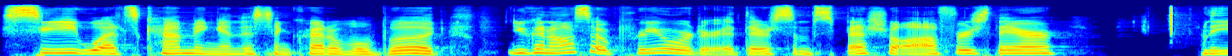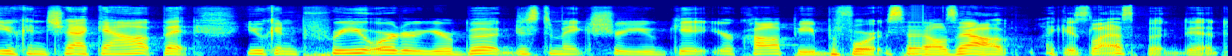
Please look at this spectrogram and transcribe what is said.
see what's coming coming in this incredible book. You can also pre order it. There's some special offers there that you can check out, but you can pre order your book just to make sure you get your copy before it sells out, like his last book did.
